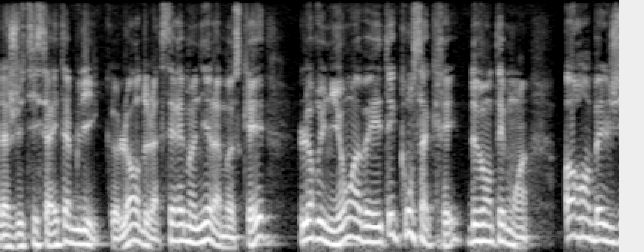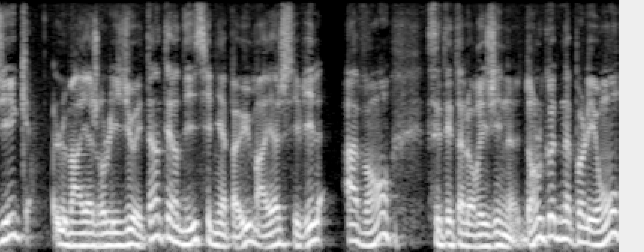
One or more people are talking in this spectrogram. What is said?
La justice a établi que lors de la cérémonie à la mosquée, leur union avait été consacrée devant témoins. Or, en Belgique, le mariage religieux est interdit s'il n'y a pas eu mariage civil avant. C'était à l'origine dans le Code Napoléon,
